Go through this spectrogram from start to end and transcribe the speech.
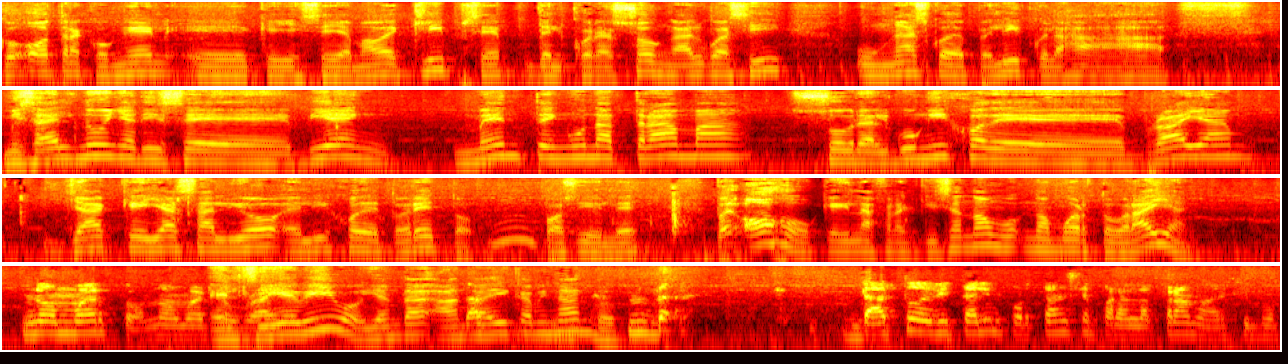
otra con él eh, que se llamaba Eclipse del Corazón, algo así, un asco de película. Misael Núñez dice, bien, menten una trama sobre algún hijo de Brian, ya que ya salió el hijo de Toreto. Mm, posible. Pero ojo, que en la franquicia no, no ha muerto Brian. No ha muerto, no ha muerto. Él sigue vivo y anda, anda ahí caminando. dato de vital importancia para la trama, decimos.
